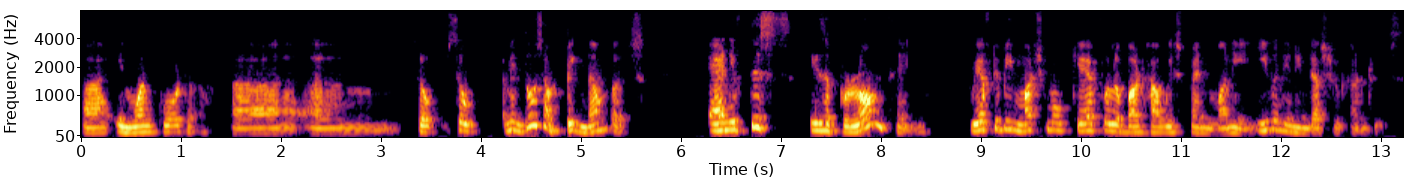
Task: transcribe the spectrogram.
Uh, in one quarter. Um, so, so, I mean, those are big numbers. And if this is a prolonged thing, we have to be much more careful about how we spend money, even in industrial countries.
